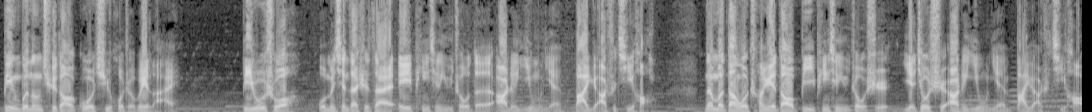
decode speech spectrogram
并不能去到过去或者未来。比如说，我们现在是在 A 平行宇宙的二零一五年八月二十七号。那么，当我穿越到 B 平行宇宙时，也就是二零一五年八月二十七号，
